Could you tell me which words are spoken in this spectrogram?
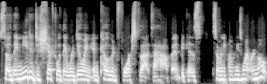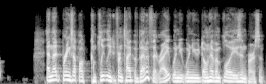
So they needed to shift what they were doing and COVID forced that to happen because so many companies went remote. And that brings up a completely different type of benefit, right? When you when you don't have employees in person.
